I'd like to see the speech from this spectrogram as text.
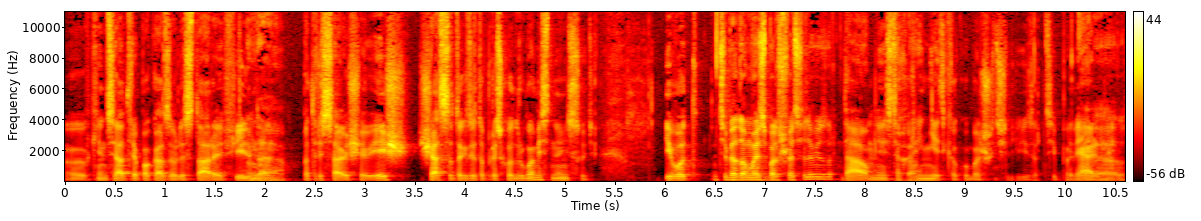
э, в кинотеатре показывали старые фильмы. Да. Потрясающая вещь. Сейчас это где-то происходит в другом месте, но не суть. И вот, У тебя дома есть большой телевизор? да, у меня есть Всё. охренеть какой большой телевизор, типа, реально. Да,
